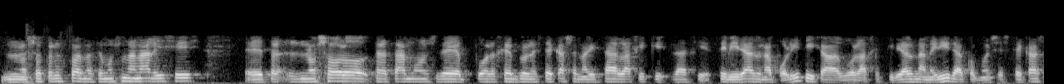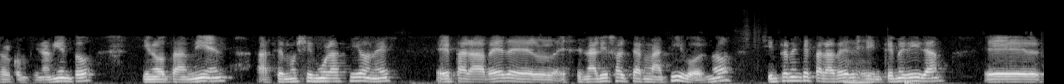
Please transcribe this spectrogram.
nosotros cuando hacemos un análisis eh, no solo tratamos de, por ejemplo, en este caso, analizar la, la, efectividad de una política o la efectividad de una medida, como es este caso el confinamiento, sino también hacemos simulaciones eh, para ver escenarios alternativos, ¿no? Simplemente para ver en qué medida eh,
